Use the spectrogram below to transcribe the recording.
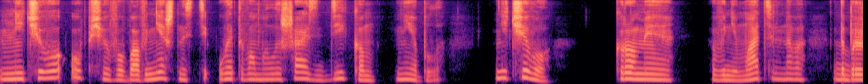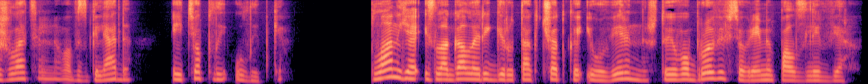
Ничего общего во внешности у этого малыша с Диком не было. Ничего, кроме внимательного, доброжелательного взгляда и теплой улыбки. План я излагала Ригеру так четко и уверенно, что его брови все время ползли вверх.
